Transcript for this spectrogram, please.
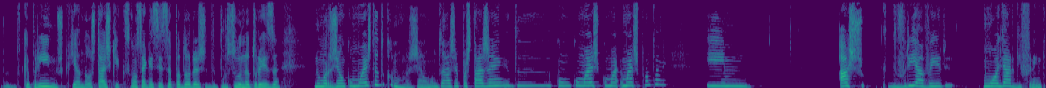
de, caprinos que andam aos tais que, que conseguem ser sapadoras por sua natureza numa região como esta do que numa região onde haja pastagem com, com, mais, com mais, mais espontânea. E acho que deveria haver um olhar diferente.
